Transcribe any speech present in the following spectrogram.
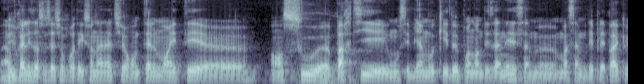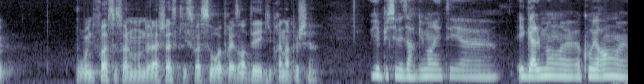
Après, les associations de protection de la nature ont tellement été euh, en sous-partie et où on s'est bien moqué d'eux pendant des années. Ça me, moi, ça me déplaît pas que pour une fois, ce soit le monde de la chasse qui soit sous-représenté et qui prenne un peu cher. Oui, et puis si les arguments étaient euh, également euh, cohérents, euh,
